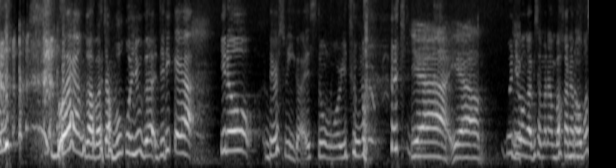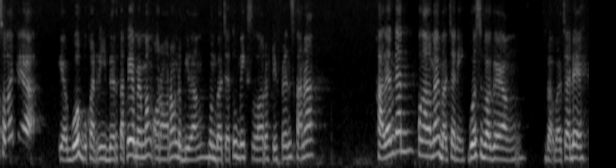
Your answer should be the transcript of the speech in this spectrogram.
gue yang nggak baca buku juga. Jadi kayak, you know, there's me guys. Don't worry too much. Yeah, yeah. gue juga nggak bisa menambahkan No. apa-apa soalnya kayak, ya gue bukan reader. Tapi ya memang orang-orang udah bilang membaca itu makes a lot of difference. Karena kalian kan pengalamannya baca nih. Gue sebagai yang nggak baca deh.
